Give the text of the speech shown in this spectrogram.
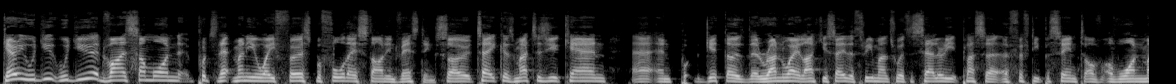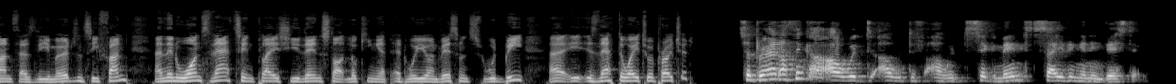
Gary, would you would you advise someone puts that money away first before they start investing? So take as much as you can uh, and put, get those the runway, like you say, the three months worth of salary plus a fifty percent of of one month as the emergency fund, and then once that's in place, you then start looking at at where your investments would be. Uh, is that the way to approach it? So, Brad, I think I would I would I would segment saving and investing.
